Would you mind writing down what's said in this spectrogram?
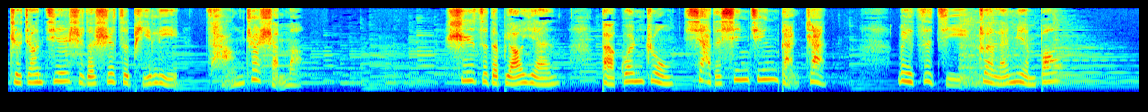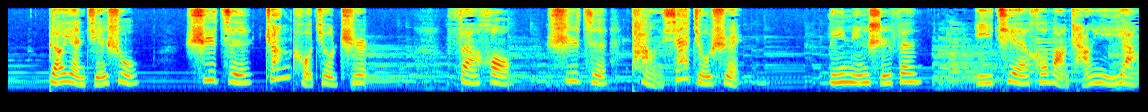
这张结实的狮子皮里藏着什么。狮子的表演把观众吓得心惊胆战，为自己赚来面包。表演结束，狮子张口就吃，饭后狮子躺下就睡。黎明时分，一切和往常一样。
